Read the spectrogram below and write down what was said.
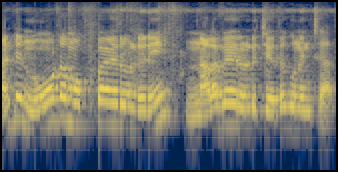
అంటే నూట ముప్పై రెండుని నలభై రెండు చేత గుణించాలి.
